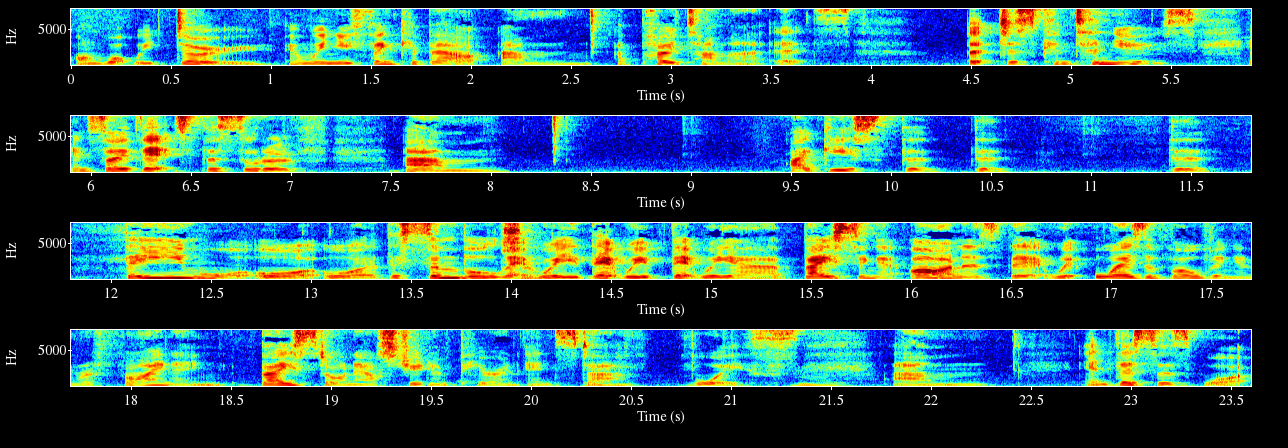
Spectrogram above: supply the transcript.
on what we do. And when you think about um, a poutama it's it just continues. And so that's the sort of um, i guess the the the theme or, or, or the symbol that we that we that we are basing it on is that we're always evolving and refining based on our student, parent, and staff voice, um, and this is what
